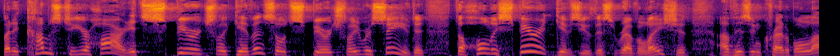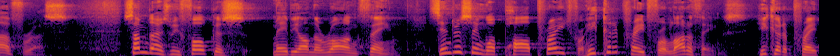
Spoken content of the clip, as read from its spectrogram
But it comes to your heart. It's spiritually given, so it's spiritually received. And the Holy Spirit gives you this revelation of His incredible love for us. Sometimes we focus maybe on the wrong thing. It's interesting what Paul prayed for. He could have prayed for a lot of things. He could have prayed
